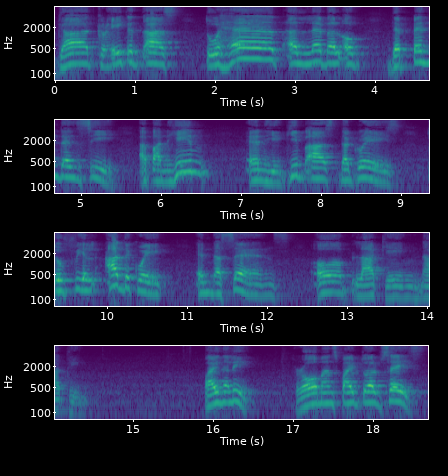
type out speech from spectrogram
God created us to have a level of dependency upon Him and He give us the grace to feel adequate in the sense of lacking nothing. Finally, Romans 5.12 says,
